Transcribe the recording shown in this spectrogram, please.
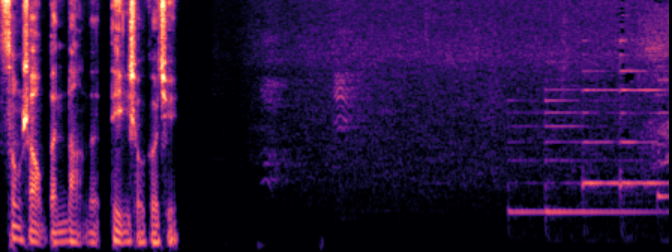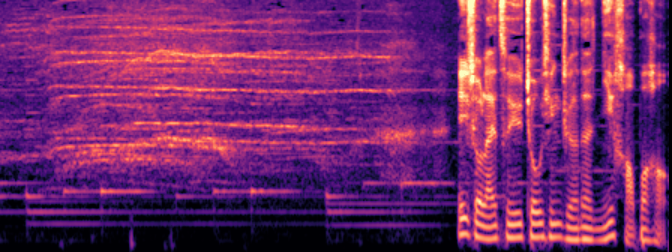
送上本档的第一首歌曲，一首来自于周兴哲的《你好不好》。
